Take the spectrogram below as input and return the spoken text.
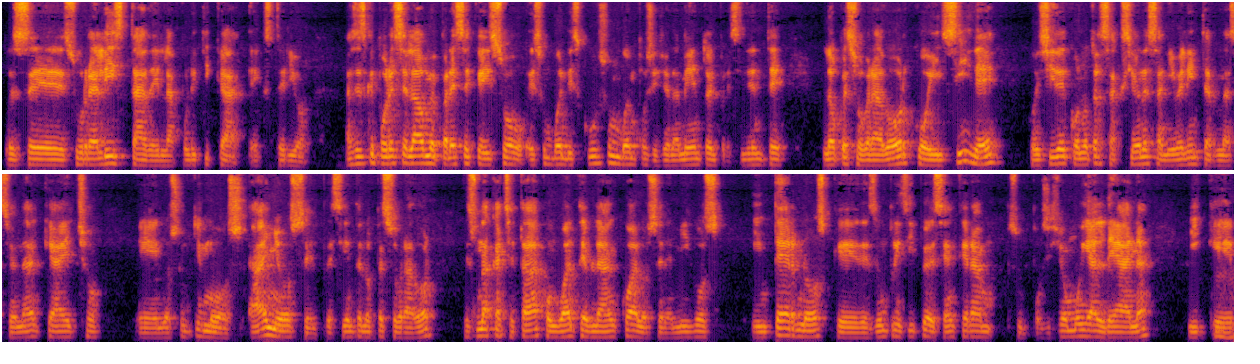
pues, eh, surrealista de la política exterior. Así es que por ese lado me parece que hizo, es un buen discurso, un buen posicionamiento. El presidente López Obrador coincide, coincide con otras acciones a nivel internacional que ha hecho en los últimos años el presidente López Obrador es una cachetada con guante blanco a los enemigos internos que desde un principio decían que era su posición muy aldeana y que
